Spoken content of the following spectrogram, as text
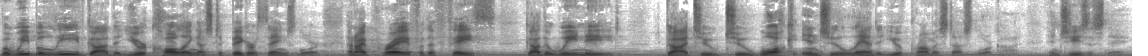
But we believe, God, that you're calling us to bigger things, Lord. And I pray for the faith, God, that we need, God, to, to walk into the land that you have promised us, Lord God. In Jesus' name.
